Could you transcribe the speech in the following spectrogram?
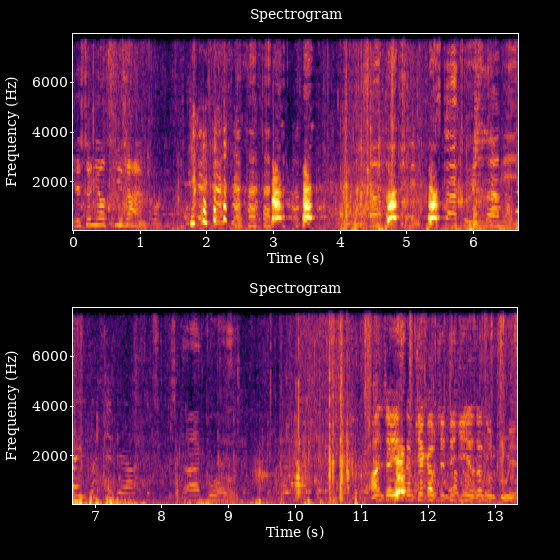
Jeszcze nie odśnieżałem w wodzie. Skakuj z nami. Skakuj. Andrzej, jestem ciekaw, czy ty dziś nie zanurkujesz.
